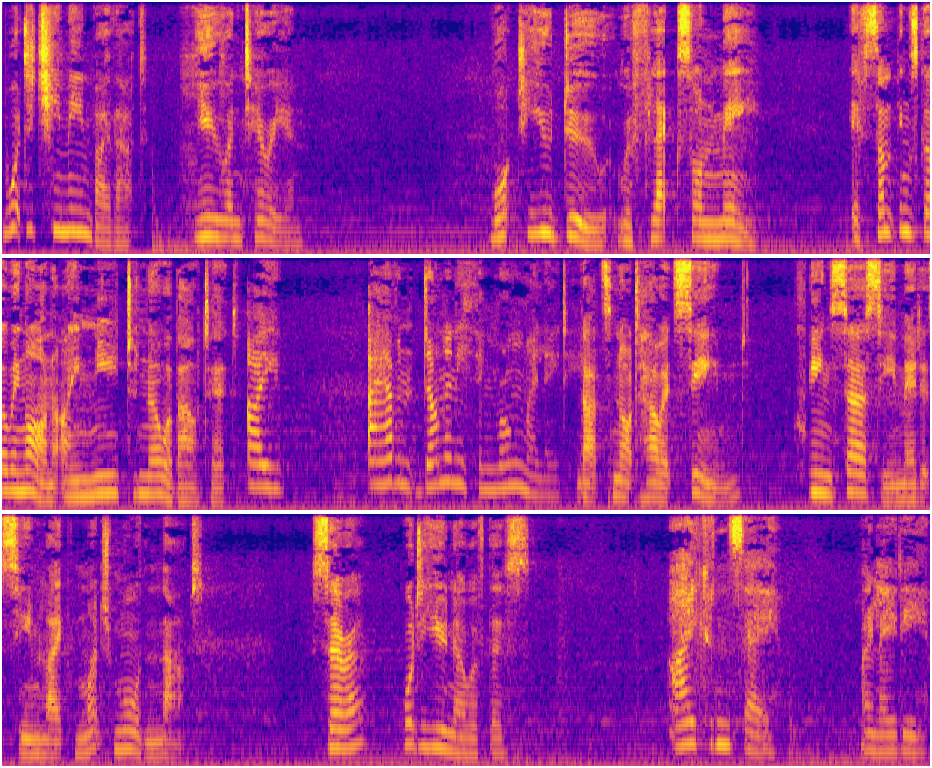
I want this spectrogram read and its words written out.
What did she mean by that? You and Tyrion? What you do reflects on me. If something's going on, I need to know about it. I... I haven't done anything wrong, my lady. That's not how it seemed. Queen Cersei made it seem like much more than that. Sera, what do you know of this? I couldn't say. My lady,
